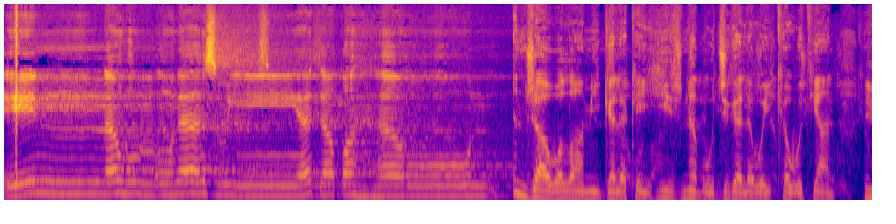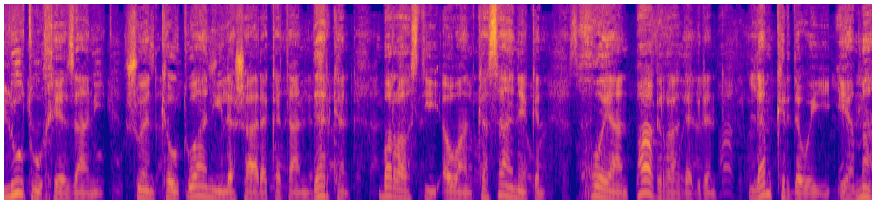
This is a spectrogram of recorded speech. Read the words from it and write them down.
انهم اناس یتطهرون ئنجا وەڵامی گەلەکەی هیچ نەبوو جگە لەوەی کە وتیان، لوط و خێزانی، شوێن کەوتوانی لە شارەکەتان دەرکەن، بەڕاستی ئەوان کەسانێکن، خۆیان پاک ڕادەگرن، لەم کردەوەی ئێمە.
